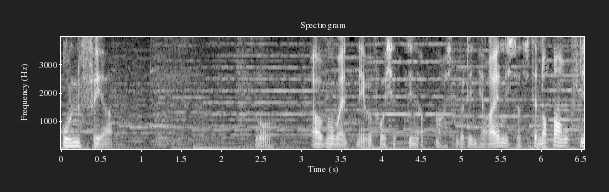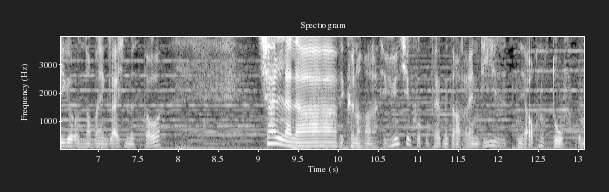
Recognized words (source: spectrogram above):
unfair. So. Aber Moment, nee, bevor ich jetzt den ab, ich lieber den hier rein. Nicht, dass ich dann nochmal hochfliege und nochmal den gleichen Mist baue. Schalala. Wir können nochmal nach den Hühnchen gucken, fällt mir gerade ein. Die sitzen ja auch noch doof rum.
